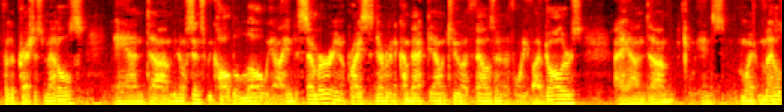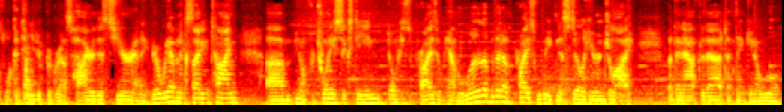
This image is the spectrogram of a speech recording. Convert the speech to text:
for the precious metals. And um, you know, since we called the low uh, in December, you know, price is never going to come back down to thousand and forty-five dollars and, um, and metals will continue to progress higher this year. And here we have an exciting time. Um, you know, for 2016, don't be surprised if we have a little bit of price weakness still here in July. But then after that, I think you know we'll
